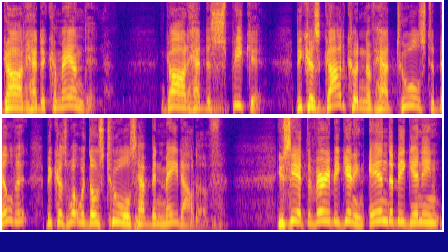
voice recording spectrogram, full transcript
God had to command it, God had to speak it. Because God couldn't have had tools to build it, because what would those tools have been made out of? You see, at the very beginning, in the beginning,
